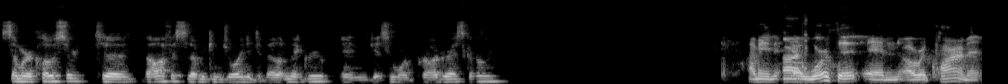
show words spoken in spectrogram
somewhere closer to the office so that we can join a development group and get some more progress going? I mean, right. Uh, worth it and a requirement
